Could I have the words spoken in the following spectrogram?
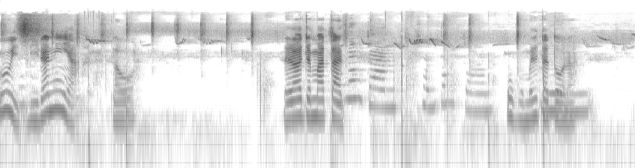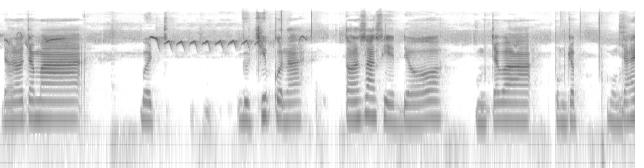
อุ้ยดีนะเนี่ย เราเดี๋ยวเราจะมาตัดต้องการฉันต้องการโอ้ผมไม่ได้ตัดต่อนะ เดี๋ยวเราจะมาเบิดหยุดคลิปก่อนนะ ตอนสร้างเสร็จเดี๋ยว ผมจะมาผมจะผมจะให้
